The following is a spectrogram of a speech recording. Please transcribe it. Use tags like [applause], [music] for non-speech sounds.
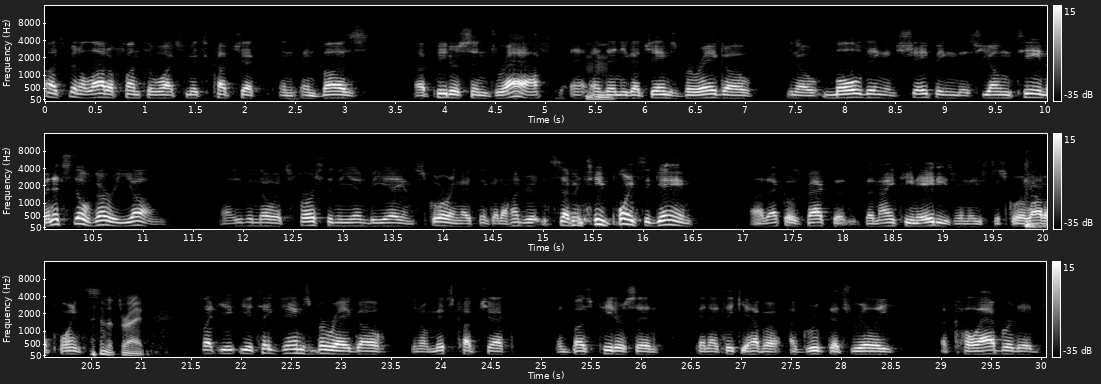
Oh, it's been a lot of fun to watch Mitch Kupchak and, and Buzz uh, Peterson draft. And, mm-hmm. and, then you got James Borrego, you know, molding and shaping this young team. And it's still very young. Uh, even though it's first in the NBA in scoring, I think at 117 [laughs] points a game, uh, that goes back to the 1980s when they used to score a lot of [laughs] points. That's right. But you, you take James Borrego, you know, Mitch Kupchak, and Buzz Peterson, and I think you have a, a group that's really a collaborative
